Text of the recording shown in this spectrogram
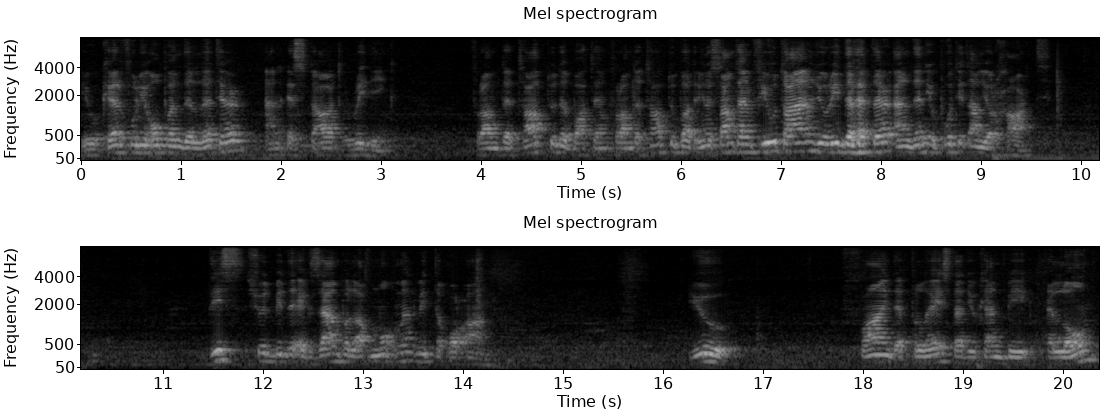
you carefully open the letter and start reading from the top to the bottom, from the top to bottom. You know, sometimes few times you read the letter and then you put it on your heart. This should be the example of mu'min with the Quran. You find a place that you can be alone,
